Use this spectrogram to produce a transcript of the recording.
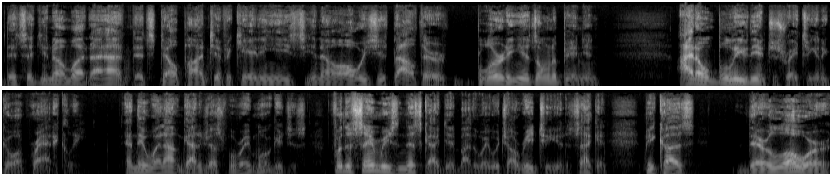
that said, you know what, uh, it's Del pontificating. He's, you know, always just out there blurting his own opinion. I don't believe the interest rates are going to go up radically. And they went out and got adjustable rate mortgages for the same reason this guy did, by the way, which I'll read to you in a second, because they're lower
